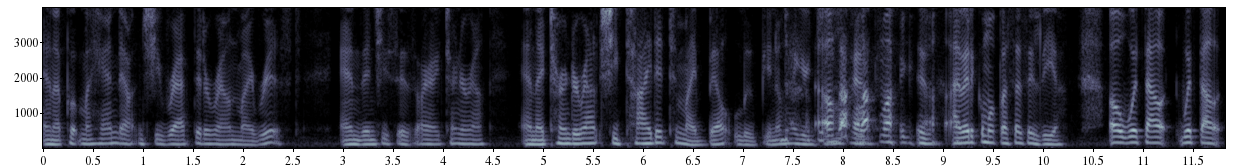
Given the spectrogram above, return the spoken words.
And I put my hand out and she wrapped it around my wrist. And then she says all right turn around. And I turned around she tied it to my belt loop. You know how your jeans oh have my is, God. a ver cómo pasas el día. Oh, without without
